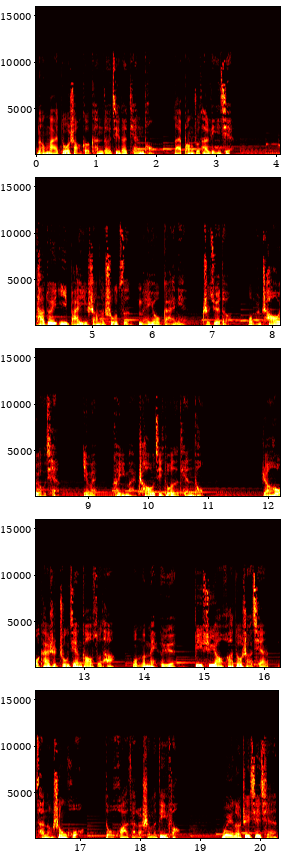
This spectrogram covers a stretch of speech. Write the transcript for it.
能买多少个肯德基的甜筒，来帮助他理解。他对一百以上的数字没有概念，只觉得我们超有钱，因为可以买超级多的甜筒。然后我开始逐渐告诉他，我们每个月。必须要花多少钱才能生活？都花在了什么地方？为了这些钱，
